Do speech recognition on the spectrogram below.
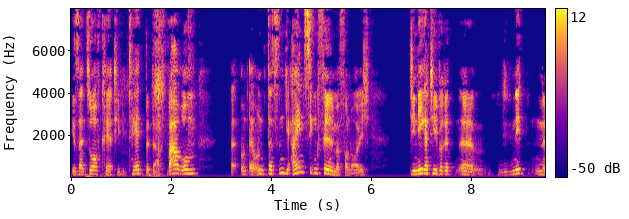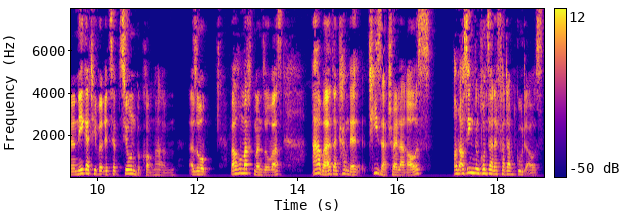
ihr seid so auf Kreativität bedacht. Warum? äh, Und, äh, und das sind die einzigen Filme von euch, die negative, äh, die ne eine negative Rezeption bekommen haben. Also, warum macht man sowas? Aber dann kam der Teaser-Trailer raus und aus irgendeinem Grund sah der verdammt gut aus.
